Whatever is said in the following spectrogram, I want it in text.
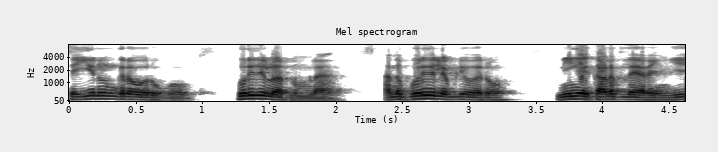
செய்யணுங்கிற ஒரு புரிதல் வரணும்ல? அந்த புரிதல் எப்படி வரும்? நீங்கள் களத்தில் இறங்கி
